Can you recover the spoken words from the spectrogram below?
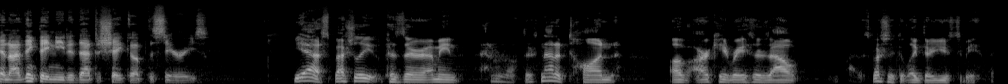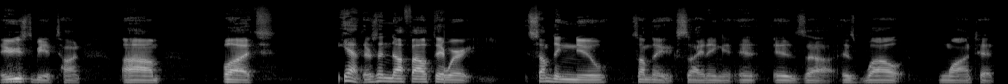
And I think they needed that to shake up the series. Yeah, especially because there. I mean, I don't know. There's not a ton of arcade racers out, especially like there used to be. There used to be a ton, um, but yeah, there's enough out there where something new, something exciting is uh, is well wanted.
